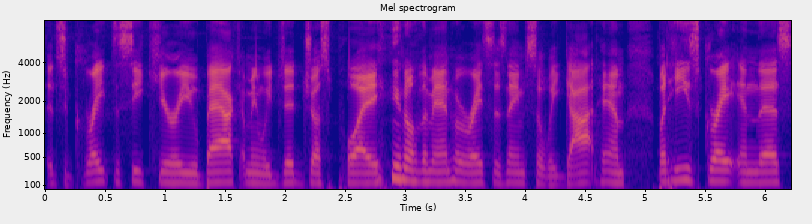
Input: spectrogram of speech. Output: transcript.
It's great to see Kiryu back. I mean, we did just play, you know, the man who erased his name, so we got him, but he's great in this.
